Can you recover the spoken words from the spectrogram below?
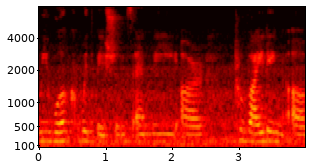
we work with patients and we are providing a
